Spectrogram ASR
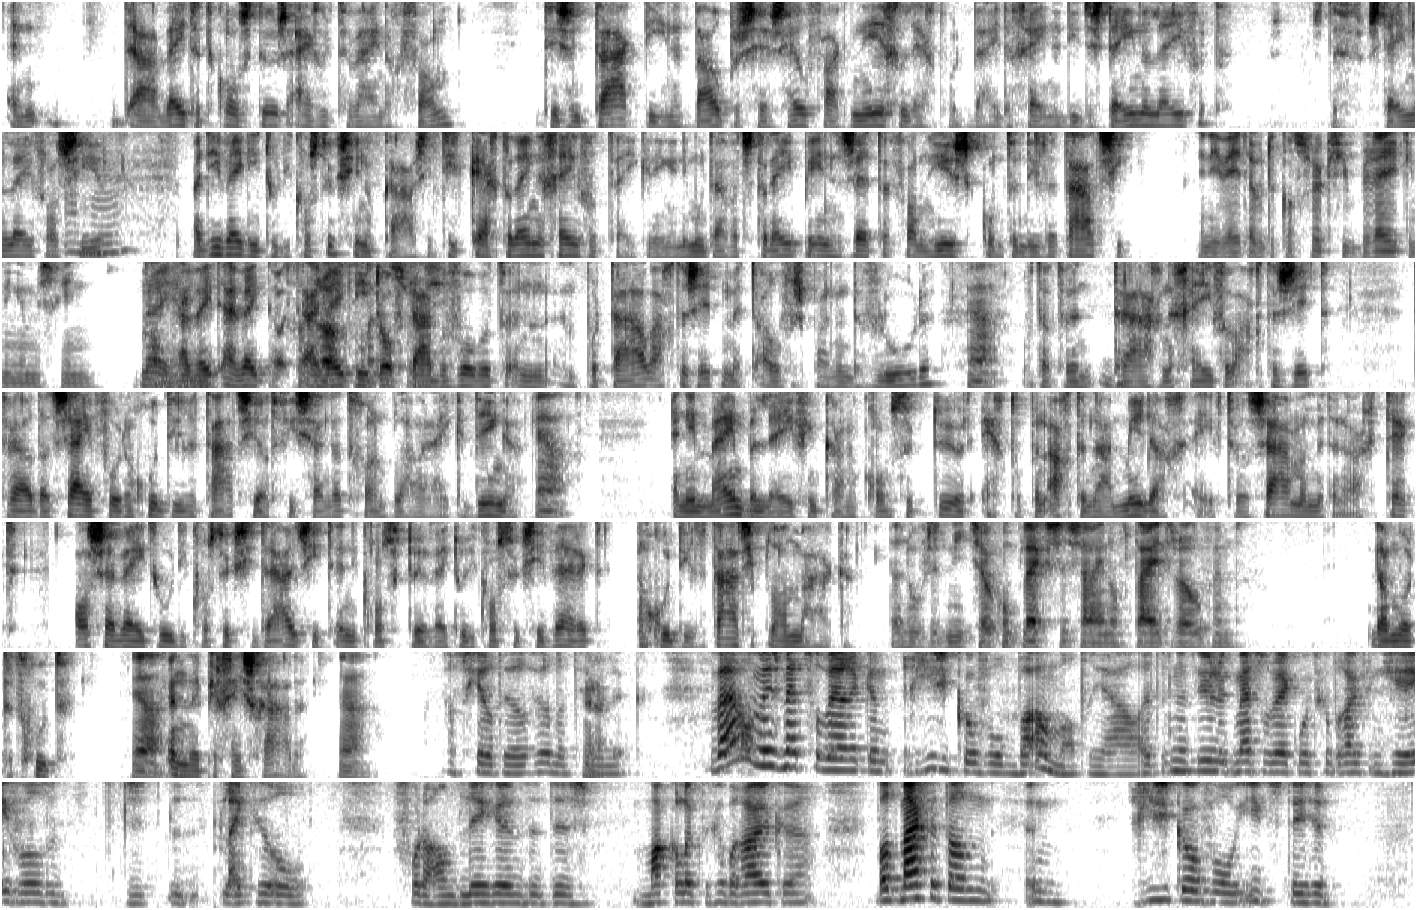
En daar weten de constructeurs eigenlijk te weinig van. Het is een taak die in het bouwproces heel vaak neergelegd wordt bij degene die de stenen levert, dus de stenenleverancier. Mhm. Maar die weet niet hoe die constructie in elkaar zit. Die krijgt alleen een geveltekening en die moet daar wat strepen in zetten van hier komt een dilatatie. En die weet ook de constructieberekeningen misschien. Nee, hij weet, hij het weet, hij weet niet of daar bijvoorbeeld een, een portaal achter zit met overspannende vloeren. Ja, Of dat er een dragende gevel achter zit. Terwijl dat zijn voor een goed dilatatieadvies zijn dat gewoon belangrijke dingen. ja, En in mijn beleving kan een constructeur echt op een achternaamiddag, eventueel samen met een architect, als zij weet hoe die constructie eruit ziet en die constructeur weet hoe die constructie werkt, een goed dilatatieplan maken. dan hoeft het niet zo complex te zijn of tijdrovend. Dan wordt het goed Ja, en dan heb je geen schade. ja. Dat scheelt heel veel natuurlijk. Waarom is metselwerk een risicovol bouwmateriaal? Het is natuurlijk, metselwerk wordt gebruikt in gevels. Het, is- het lijkt heel voor de hand liggend. Het is makkelijk te gebruiken. Wat maakt het dan een risicovol iets, deze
